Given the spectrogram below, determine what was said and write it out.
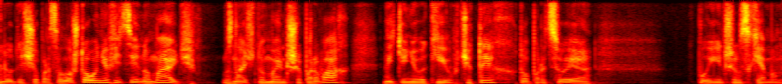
Люди, що працевлаштовані офіційно, мають значно менше переваг від тіньовиків чи тих, хто працює по іншим схемам.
